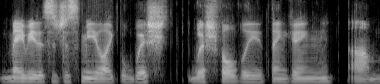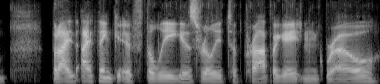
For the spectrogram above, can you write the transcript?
maybe this is just me like wish wishfully thinking. Um, but I, I think if the league is really to propagate and grow,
